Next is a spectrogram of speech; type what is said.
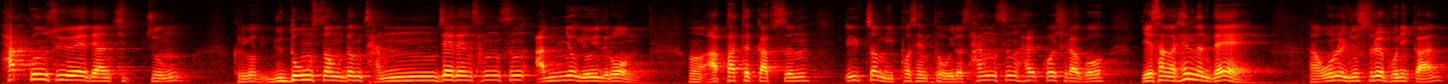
학군 수요에 대한 집중 그리고 유동성 등 잠재된 상승 압력 요인으로 어, 아파트 값은 1.2% 오히려 상승할 것이라고 예상을 했는데 아, 오늘 뉴스를 보니까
